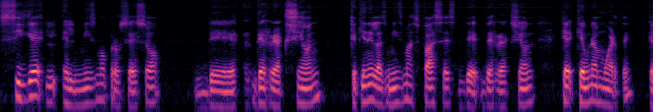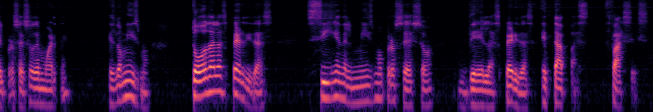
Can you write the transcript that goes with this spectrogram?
sigue el mismo proceso de, reacción, que tiene las mismas fases de, reacción que, que una muerte, que el proceso de muerte. Es lo mismo. Todas las pérdidas siguen el mismo proceso de las pérdidas, etapas, fases.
